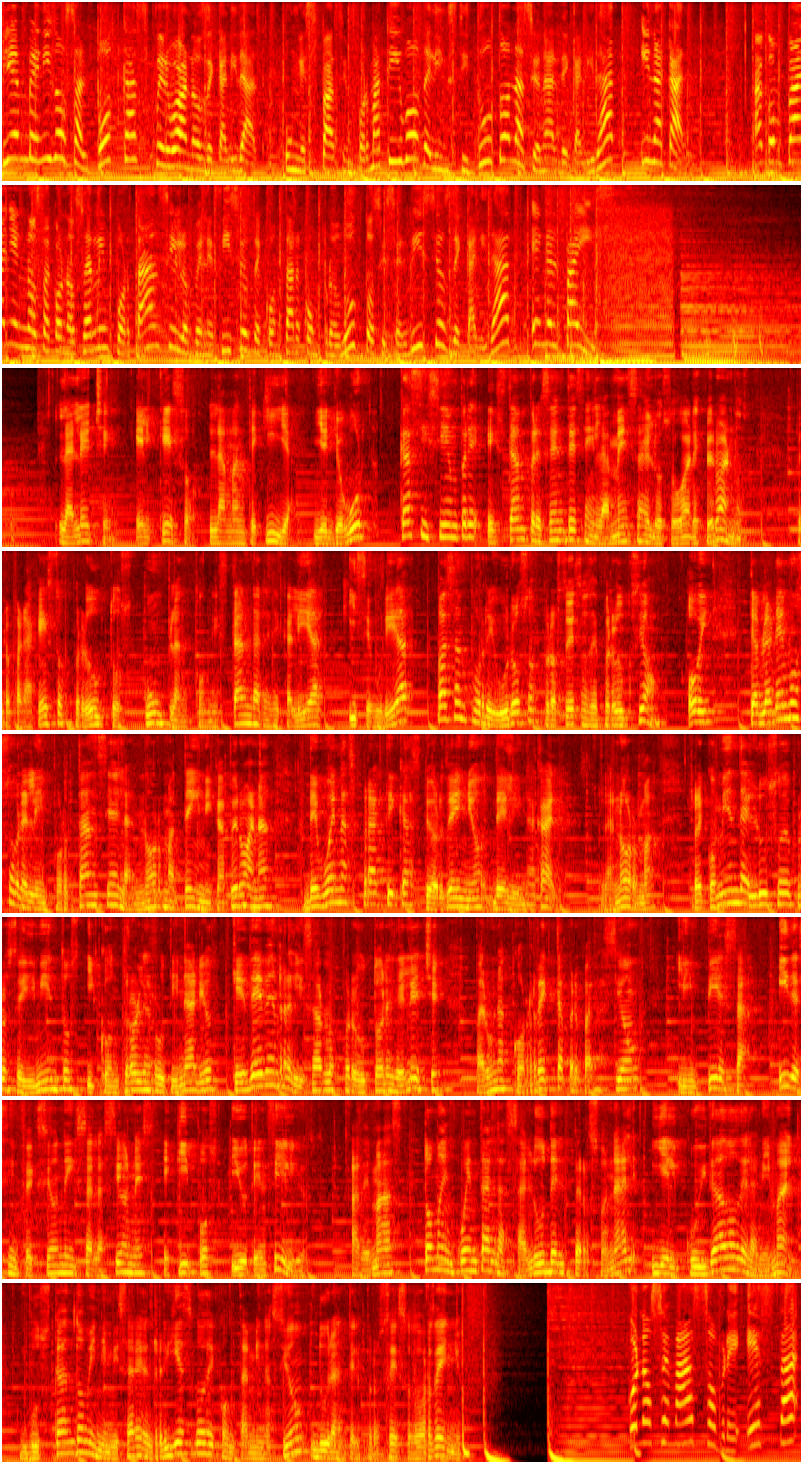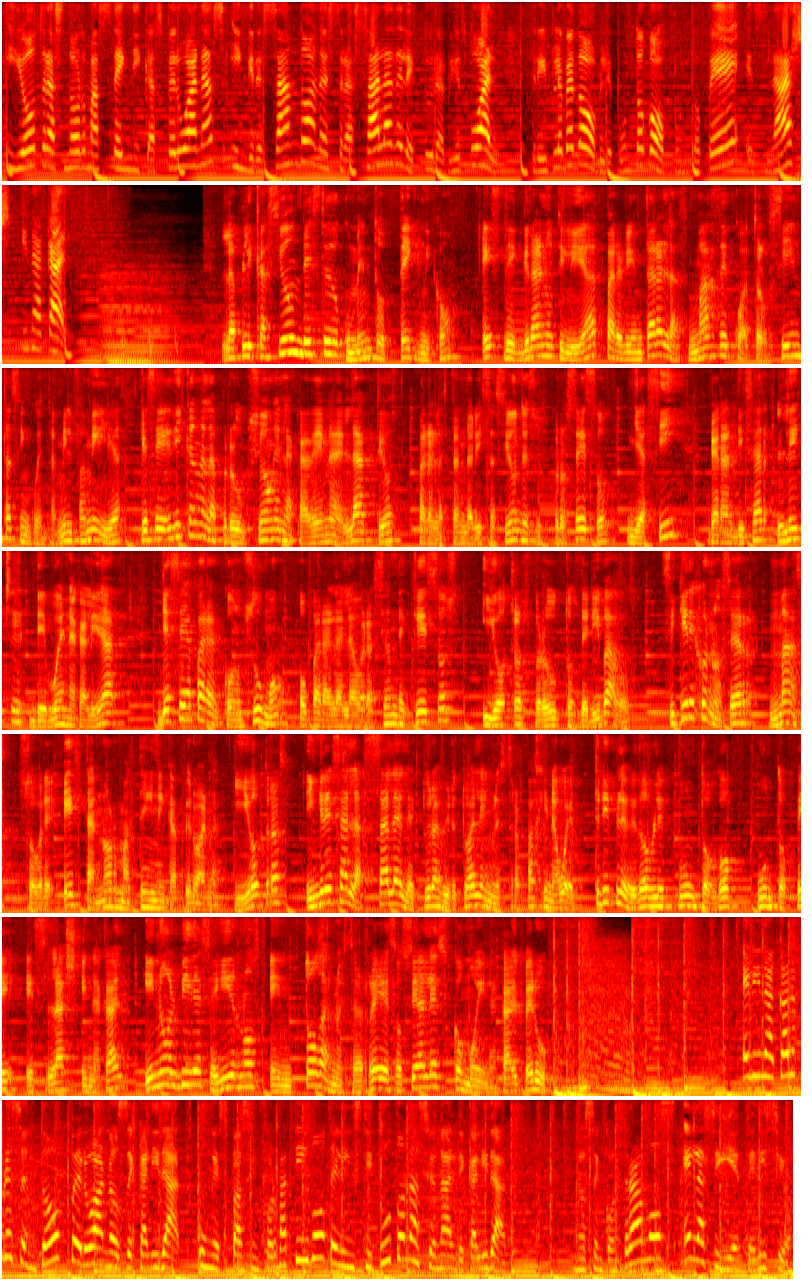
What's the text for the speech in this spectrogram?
Bienvenidos al podcast Peruanos de Calidad, un espacio informativo del Instituto Nacional de Calidad, INACAL. Acompáñennos a conocer la importancia y los beneficios de contar con productos y servicios de calidad en el país. La leche, el queso, la mantequilla y el yogur casi siempre están presentes en la mesa de los hogares peruanos, pero para que estos productos cumplan con estándares de calidad y seguridad, pasan por rigurosos procesos de producción. Hoy te hablaremos sobre la importancia de la norma técnica peruana de buenas prácticas de ordeño del INACAL. La norma recomienda el uso de procedimientos y controles rutinarios que deben realizar los productores de leche para una correcta preparación, limpieza y desinfección de instalaciones, equipos y utensilios. Además, toma en cuenta la salud del personal y el cuidado del animal, buscando minimizar el riesgo de contaminación durante el proceso de ordeño. Conoce más sobre esta y otras normas técnicas peruanas ingresando a nuestra sala de lectura virtual www.gov.pe/inacal. La aplicación de este documento técnico es de gran utilidad para orientar a las más de 450.000 familias que se dedican a la producción en la cadena de lácteos para la estandarización de sus procesos y así garantizar leche de buena calidad, ya sea para el consumo o para la elaboración de quesos y otros productos derivados. Si quieres conocer más sobre esta norma técnica peruana y otras, ingresa a la sala de lectura virtual en nuestra página web www.gov.p/inacal y no olvides seguirnos en todas nuestras redes sociales como Inacal Perú. El INACAL presentó Peruanos de Calidad, un espacio informativo del Instituto Nacional de Calidad. Nos encontramos en la siguiente edición.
